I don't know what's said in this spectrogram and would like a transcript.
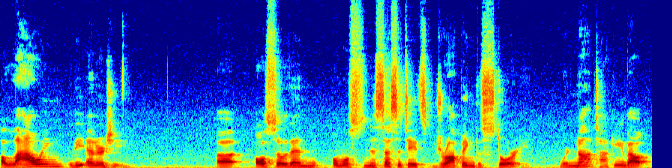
allowing the energy uh, also then almost necessitates dropping the story. We're not talking about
